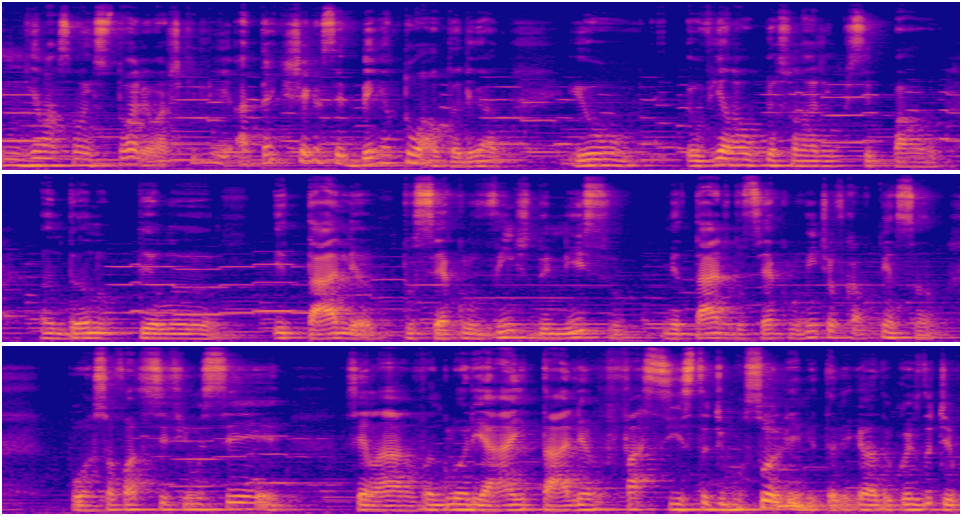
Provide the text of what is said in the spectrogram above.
em relação à história, eu acho que ele até que chega a ser bem atual, tá ligado? Eu, eu via lá o personagem principal andando pela Itália do século XX, do início, metade do século XX, eu ficava pensando, porra, só falta esse filme ser, sei lá, vangloriar a Itália fascista de Mussolini, tá ligado? Coisa do tipo.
